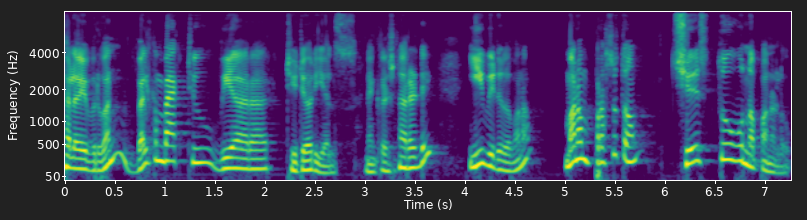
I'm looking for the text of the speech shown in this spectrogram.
Hello everyone welcome back to VRR tutorials నేను కృష్ణారెడ్డి. ఈ వీడియోలో మనం మనం ప్రస్తుతం చేస్తూ ఉన్న పనులు.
